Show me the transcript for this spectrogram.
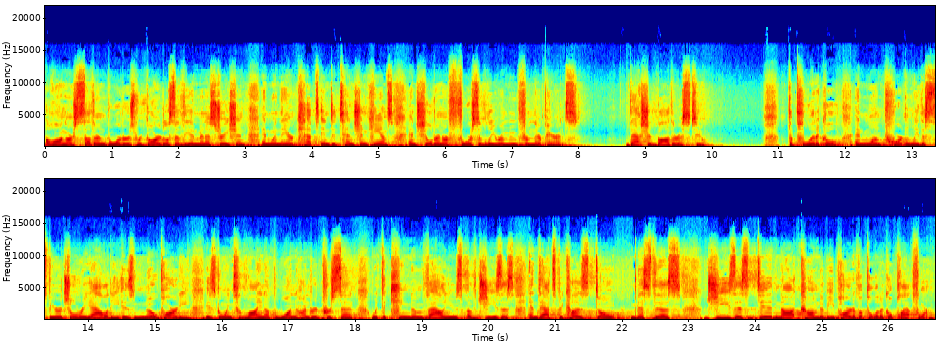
along our southern borders, regardless of the administration, and when they are kept in detention camps and children are forcibly removed from their parents. That should bother us too. The political and more importantly, the spiritual reality is no party is going to line up 100% with the kingdom values of Jesus. And that's because, don't miss this, Jesus did not come to be part of a political platform.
